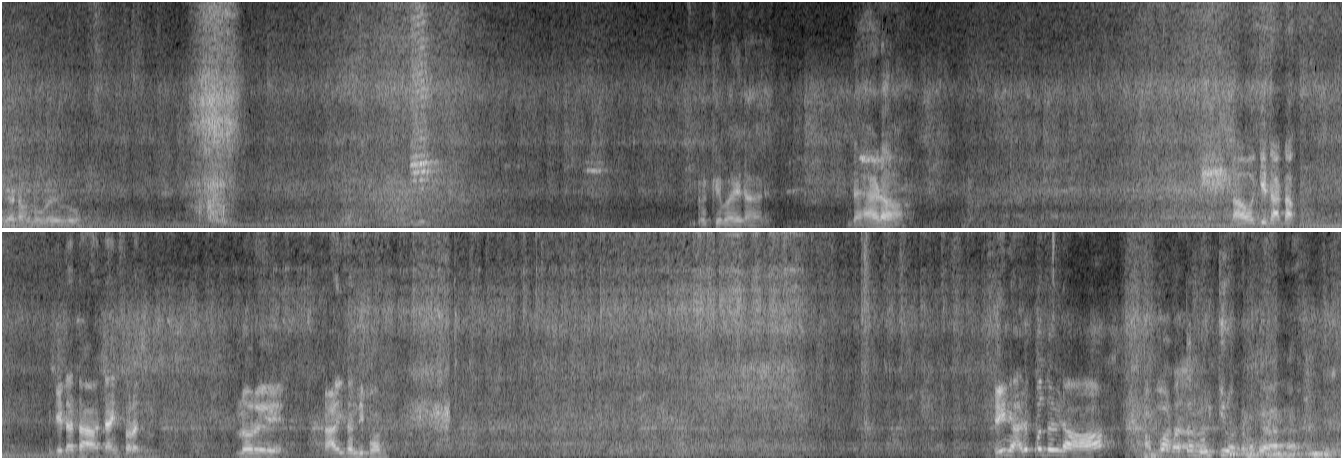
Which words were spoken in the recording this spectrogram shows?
கேட்டால் பண்ண எவ்வளோ ஓகே பாய் டாட் டேடா ஆ okay tata okay tata thanks for வாட்சிங் இன்னொரு நாளைக்கு சந்திப்போம் டேய் நீ அடுப்பத்தை விடா அப்பா பார்த்தா நொறுக்கி வர்றாங்க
